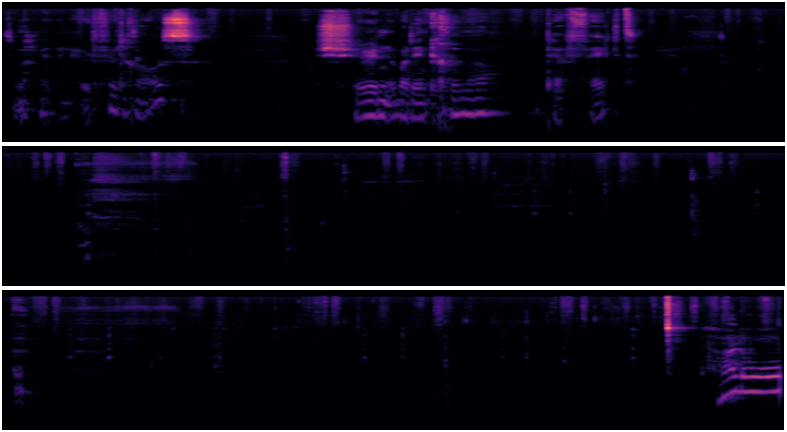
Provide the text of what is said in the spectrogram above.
Jetzt machen wir den Ölfilter raus. Schön über den Krümmer. Perfekt. Hallo.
